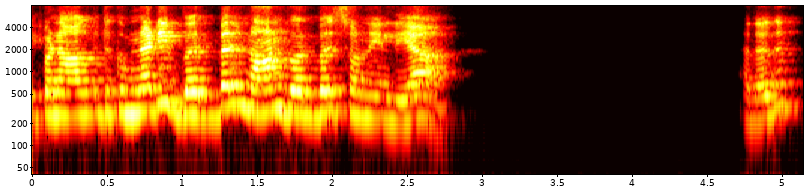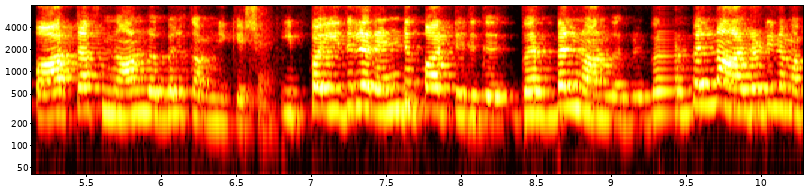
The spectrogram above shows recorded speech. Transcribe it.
இப்ப நான் இதுக்கு முன்னாடி வெர்பல் நான் வெர்பல் சொன்னேன் இல்லையா? அதாவது part of non verbal communication இப்ப இதுல ரெண்டு பார்ட் இருக்கு. வெர்பல் நான் வெர்பல் வெர்பல்னா ஆல்ரெடி நம்ம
